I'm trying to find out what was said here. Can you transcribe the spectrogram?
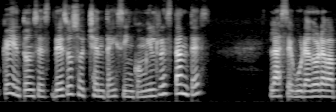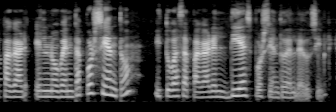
Ok, entonces de esos 85 mil restantes, la aseguradora va a pagar el 90% y tú vas a pagar el 10% del deducible.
